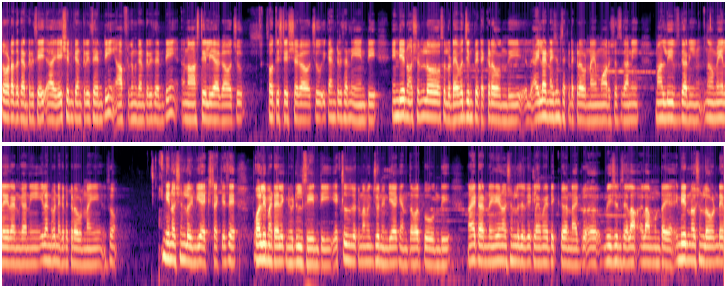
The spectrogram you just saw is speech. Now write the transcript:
So what are the countries Asian countries ఏంటి? ఆఫ్రికన్ కంట్రీస్ ఏంటి? ఆస్ట్రేలియా కావచ్చు. సౌత్ ఈస్ట్ ఏషియా కావచ్చు ఈ కంట్రీస్ అన్నీ ఏంటి? ఇండియన్ ఓషన్లో అసలు డైవర్జింగ్ ప్లేట్ ఎక్కడ ఉంది? ఐలాండ్ నేషన్స్ ఎక్కడెక్కడ ఉన్నాయి? మారిషస్ కానీ మాల్దీవ్స్ కానీ మేల్ ఐలాండ్ కానీ ఇలాంటివన్నీ ఎక్కడెక్కడ ఉన్నాయి? సో ఇండియన్ ఓషన్లో ఇండియా ఎక్స్ట్రాక్ట్ చేసే పాలిమెటాలిక్ న్యూడిల్స్ ఏంటి? ఎక్స్క్లూజివ్ ఎకనామిక్ జోన్ ఇండియాకి ఎంతవరకు ఉంది? నైట్ అండ్ ఇండియన్ ఓషన్లో జరిగే క్లైమాటిక్ అండ్ అగ్రో రీజన్స్ ఎలా ఎలా ఉంటాయి ఇండియన్ ఓషన్లో ఉండే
